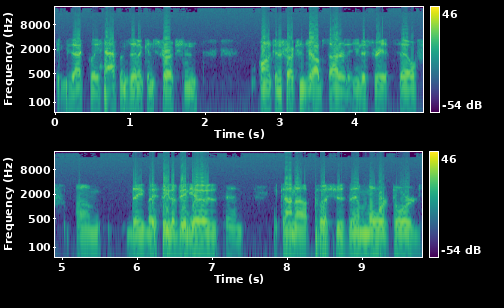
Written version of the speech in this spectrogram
exactly happens in a construction on a construction job site or the industry itself. Um, they they see the videos and it kind of pushes them more towards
